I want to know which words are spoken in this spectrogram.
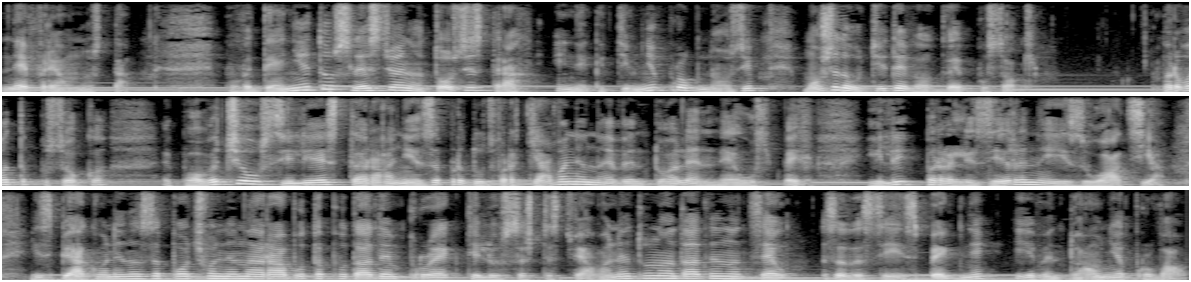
не в реалността. Поведението следствие на този страх и негативни прогнози може да отиде в две посоки. Първата посока е повече усилие и старание за предотвратяване на евентуален неуспех или парализиране и изолация, избягване на започване на работа по даден проект или осъществяването на дадена цел, за да се избегне и евентуалния провал.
